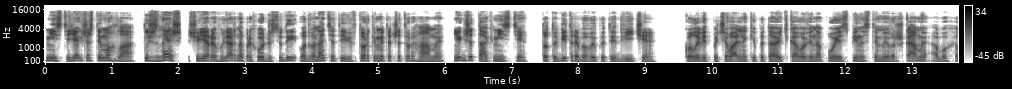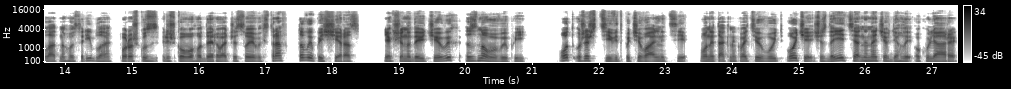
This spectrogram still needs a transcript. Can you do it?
Місті, як же ж ти могла? Ти ж знаєш, що я регулярно приходжу сюди о 12 вівторками та четвергами. Як же так, місті? То тобі треба випити двічі. Коли відпочивальники питають кавові напої з пінистими вершками або хелатного срібла, порошку з ріжкового дерева чи соєвих страв, то випий ще раз. Якщо надають чайових, знову випий. От уже ж ці відпочивальниці, вони так наквацьовують очі, що, здається, неначе вдягли окуляри.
